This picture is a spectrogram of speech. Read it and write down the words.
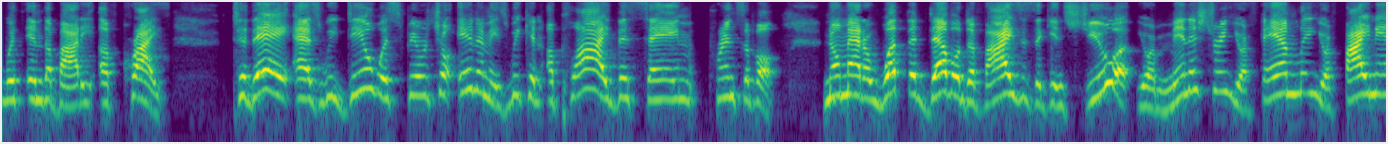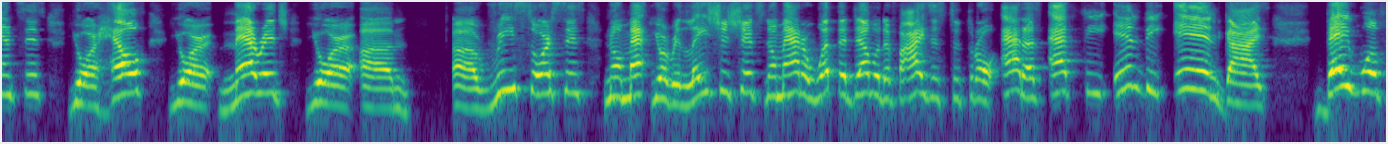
within the body of Christ. Today, as we deal with spiritual enemies, we can apply this same principle. No matter what the devil devises against you, uh, your ministry, your family, your finances, your health, your marriage, your um, uh, resources, no matter your relationships, no matter what the devil devises to throw at us, at the in the end, guys, they will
